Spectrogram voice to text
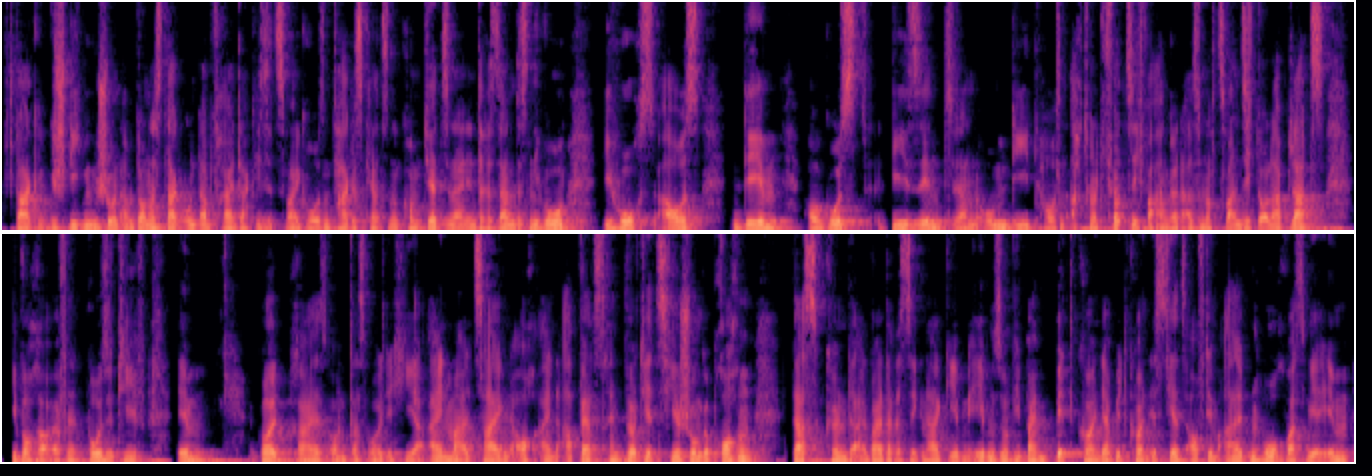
stark gestiegen, schon am Donnerstag und am Freitag, diese zwei großen Tageskerzen und kommt jetzt in ein interessantes Niveau. Die Hochs aus dem August, die sind dann um die 1840 verankert, also noch 20 Dollar Platz. Die Woche eröffnet positiv im Goldpreis und das wollte ich hier einmal zeigen. Auch ein Abwärtstrend wird jetzt hier schon gebrochen. Das könnte ein weiteres Signal geben, ebenso wie beim Bitcoin. Der Bitcoin ist jetzt auf dem alten Hoch, was wir im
